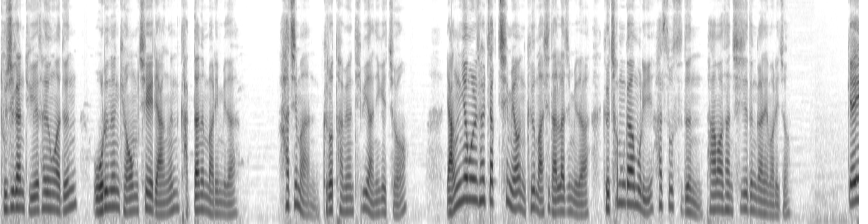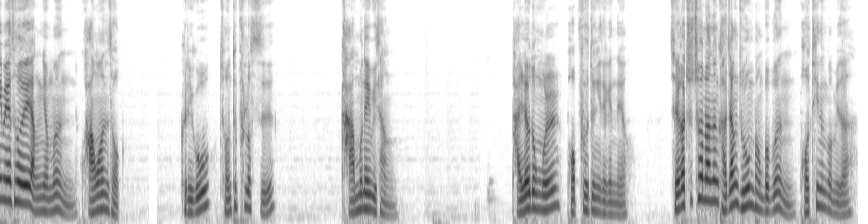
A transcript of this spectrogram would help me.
2시간 뒤에 사용하든 오르는 경험치의 양은 같다는 말입니다. 하지만 그렇다면 팁이 아니겠죠. 양념을 살짝 치면 그 맛이 달라집니다. 그 첨가물이 핫소스든 파마산 치즈든 간에 말이죠. 게임에서의 양념은 광원석, 그리고 전투 플러스, 가문의 위상, 반려동물 buff 등이 되겠네요. 제가 추천하는 가장 좋은 방법은 버티는 겁니다.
